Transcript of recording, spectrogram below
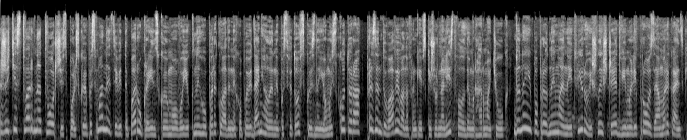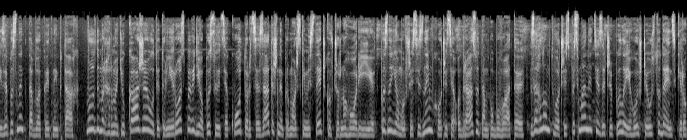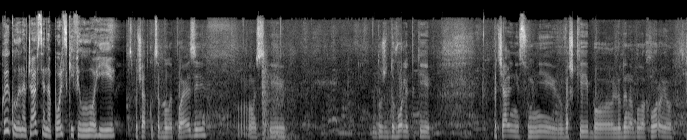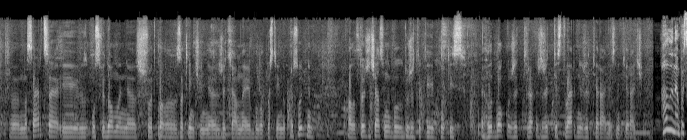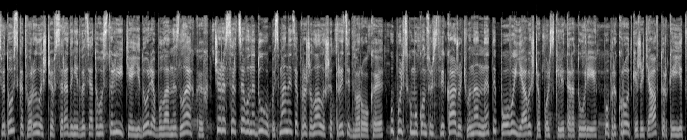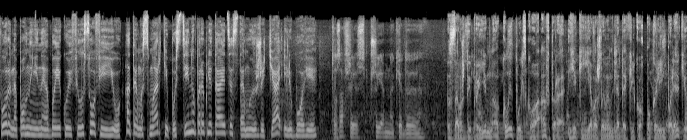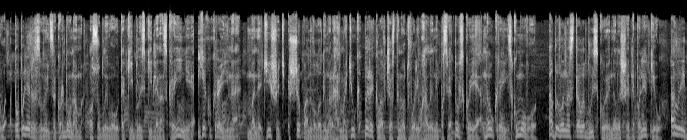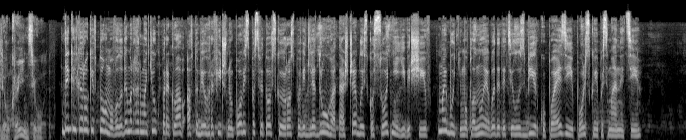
Життєстверна творчість польської письменниці відтепер українською мовою. Книгу перекладених оповідань Галини Посвятовської знайомий з Котора презентував івано-франківський журналіст Володимир Гарматюк. До неї, попри одноіменний твір, увійшли ще дві малі прози американський записник та блакитний птах. Володимир Гарматюк каже, у титульній розповіді описується Котор. Це затишне приморське містечко в Чорногорії. Познайомившись із ним, хочеться одразу там побувати. Загалом творчість письменниці зачепила його ще у студентські роки, коли навчався на польській філології. Спочатку це були поезії, ось і дуже доволі такі печальні, сумні, важкі, бо людина була хворою е, на серце, і усвідомлення швидкого закінчення життя в неї було постійно присутнім. Але в той же час вони були дуже такі якісь глибоко життя- життєстверні, життєрадісні ті речі. Галина Посвятовська творила ще всередині ХХ століття. Її доля була не з легких. Через серцеву недугу письменниця прожила лише 32 роки. У польському консульстві кажуть, вона не типове явище в польській літературі. Попри коротке життя авторки, її твори наповнені неабиякою філософією, а тема смерті постійно переплітається з темою життя і любові. To zawsze jest przyjemne, kiedy Завжди приємно, коли польського автора, який є важливим для декількох поколінь поляків, популяризують за кордоном, особливо у такій близькій для нас країні, як Україна. Мене тішить, що пан Володимир Гарматюк переклав частину творів Галини Посвятовської на українську мову, аби вона стала близькою не лише для поляків, але й для українців. Декілька років тому Володимир Гарматюк переклав автобіографічну повість Посвятовської розповідь для друга та ще близько сотні її віршів. У майбутньому планує видати цілу збірку поезії польської письменниці.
